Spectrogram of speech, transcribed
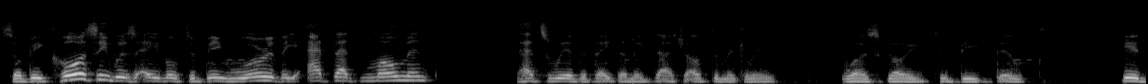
So because he was able to be worthy at that moment, that's where the Beit HaMikdash ultimately was going to be built. Beit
